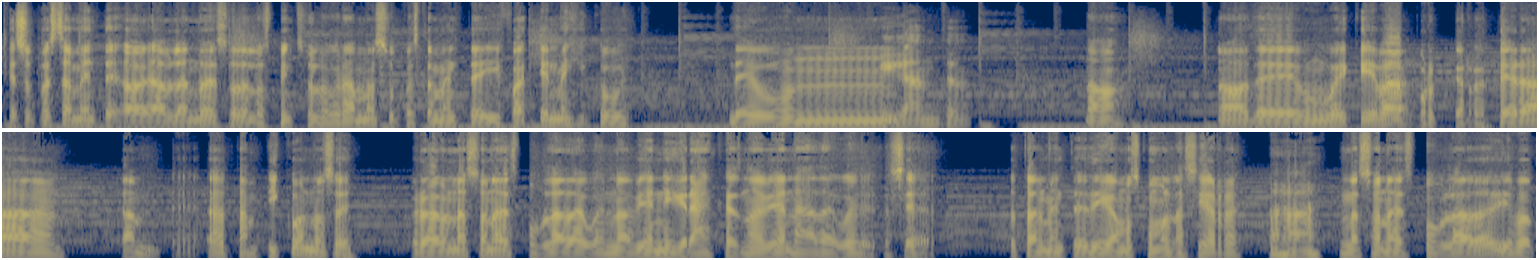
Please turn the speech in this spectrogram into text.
Que supuestamente, hablando de eso de los pinches hologramas, supuestamente, y fue aquí en México, güey. De un. Gigante, ¿no? No, de un güey que iba por carretera a, a Tampico, no sé, pero era una zona despoblada, güey, no había ni granjas, no había nada, güey, o sea, totalmente, digamos, como la sierra, Ajá. una zona despoblada, iba a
